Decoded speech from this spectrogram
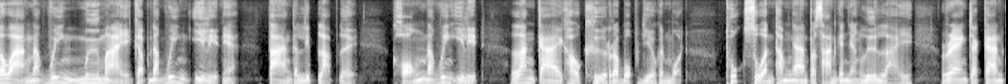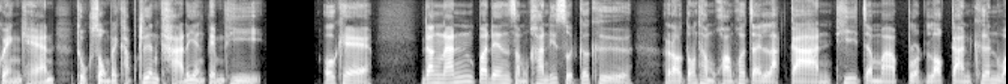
ระหว่างนักวิ่งมือใหม่กับนักวิ่งอีลิตเนี่ย ต่างกันลิบลับเลย ของนักวิ่งอีลิตร่างกายเขาคือระบบเดียวกันหมด ทุกส่วนทำงานประสานกันอย่างลื่นไหล แรงจากการแกว่งแขนถูกส่งไปขับเคลื่อนขาได้อย่างเต็มที่ โอเค ดังนั้นประเด็นสำคัญที่สุดก็คือ เราต้องทำความเข้าใจหลักการที่จะมาปลดล็อกการเคลื่อนไหว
